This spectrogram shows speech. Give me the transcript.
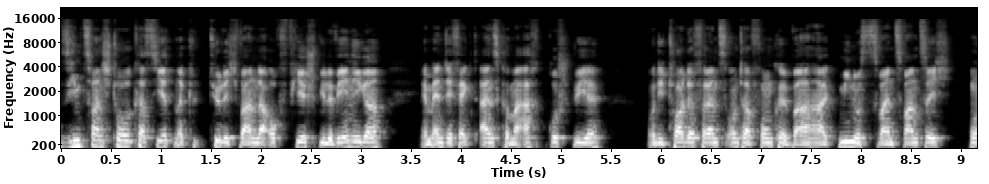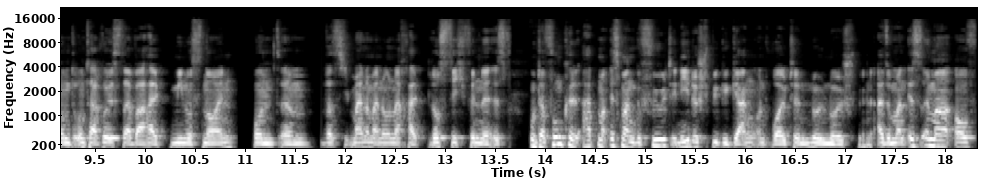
27 Tore kassiert. Natürlich waren da auch vier Spiele weniger. Im Endeffekt 1,8 pro Spiel. Und die Tordifferenz unter Funkel war halt minus 22 und unter Röster war halt minus 9. Und ähm, was ich meiner Meinung nach halt lustig finde, ist, unter Funkel hat man, ist man gefühlt in jedes Spiel gegangen und wollte 0-0 spielen. Also man ist immer auf,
